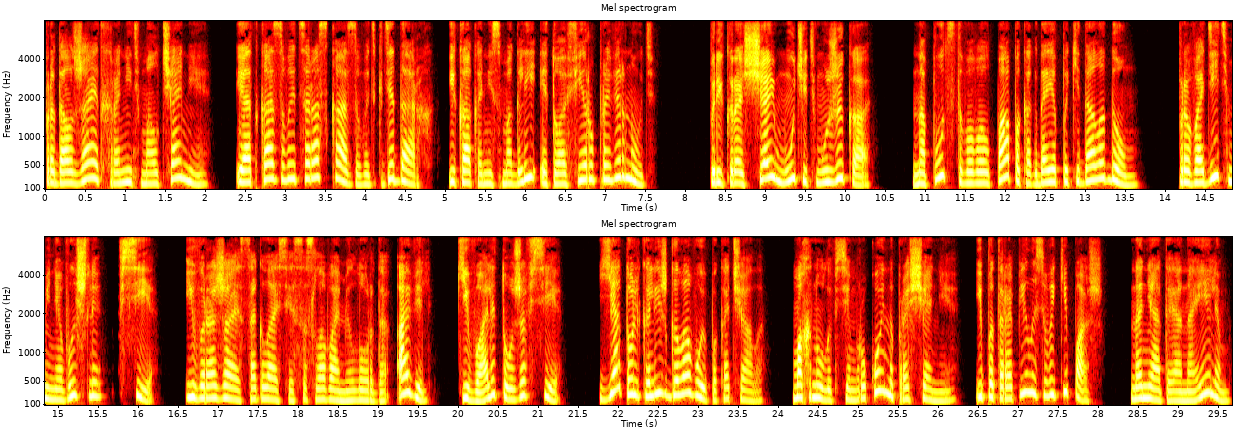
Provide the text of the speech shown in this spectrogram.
продолжает хранить молчание и отказывается рассказывать, где Дарх и как они смогли эту аферу провернуть. «Прекращай мучить мужика», — напутствовал папа, когда я покидала дом. Проводить меня вышли все, и, выражая согласие со словами лорда Авель, кивали тоже все. Я только лишь головой покачала, махнула всем рукой на прощание и поторопилась в экипаж, нанятый Анаэлем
